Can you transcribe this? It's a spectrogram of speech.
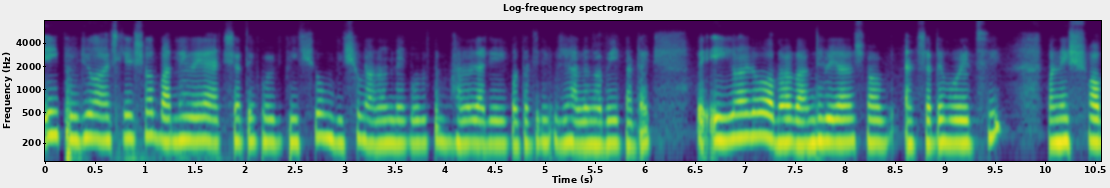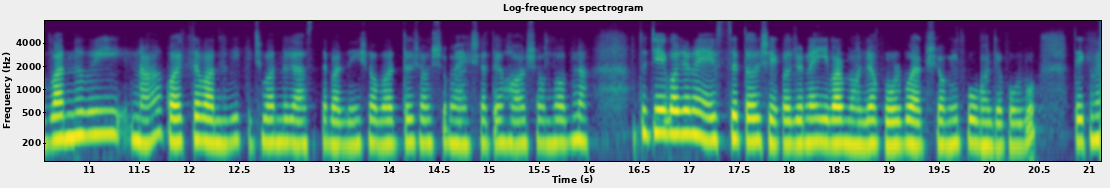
এই পুজো আজকে সব বান্ধবীরা একসাথে করে ভীষণ ভীষণ আনন্দ করি, খুব ভালো লাগে। এই দিন খুব ভালোভাবেই কাটাই। তো এইবারও আমার বান্ধবীরা সব একসাথে হয়েছি। মানে সব বান্ধবী না, কয়েকটা বান্ধবী, কিছু বান্ধবী আসতে পারেনি। সবার তো সবসময় একসাথে হওয়া সম্ভব না। তো যে কজনে এসছে তো সে কজনেই এবার মজা করব, একসঙ্গে খুব মজা করব। তো এখানে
